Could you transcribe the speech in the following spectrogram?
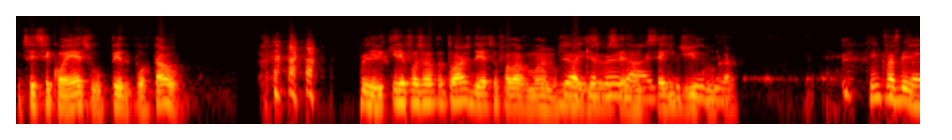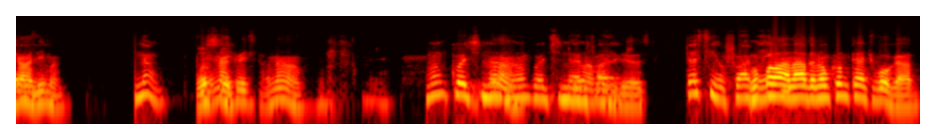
não sei se você conhece o Pedro Portal. ele queria fazer uma tatuagem dessa. Eu falava, mano, não faz isso, é não, que isso é ridículo, cara. Quem que vai beijar ali, mano? Não. Você. Não, não. Vamos continuar, não, vamos continuar. Pelo amor de Deus. Então, assim, o Flamengo. Não vou falar nada, não, porque eu não tenho advogado.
